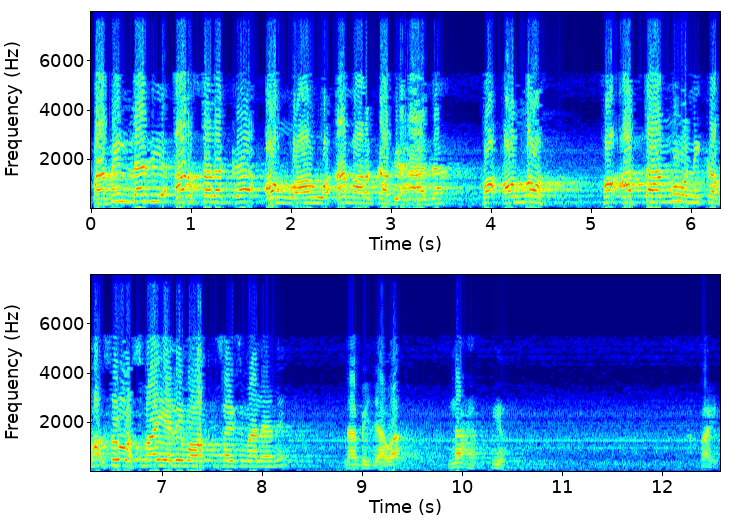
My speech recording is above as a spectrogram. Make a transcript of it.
Fabillazi arsalaka Allahu amarka bihadza. Hak Allah, hak atamu ni ke hak suruh semaya lima waktu sehari semalam ni? Nabi jawab, "Na'am, ya." Baik.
